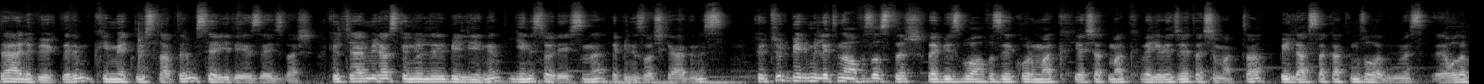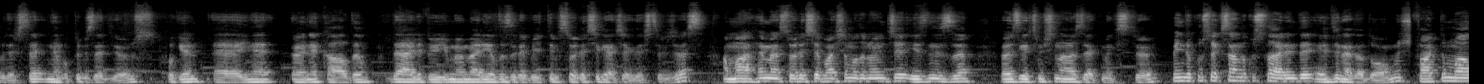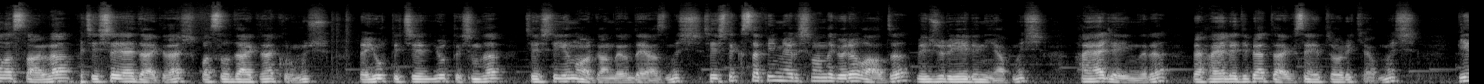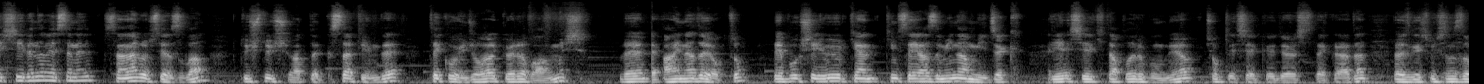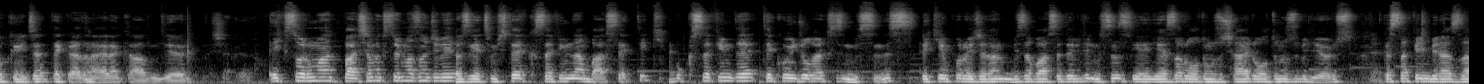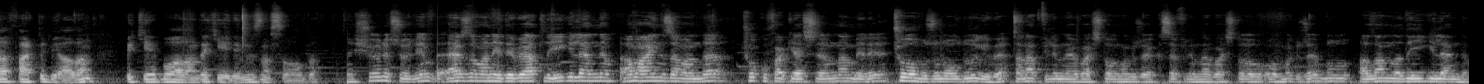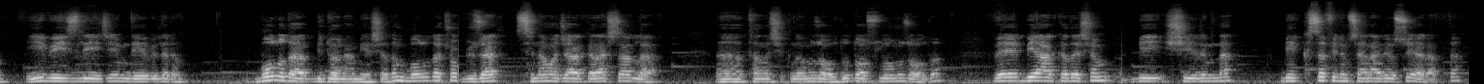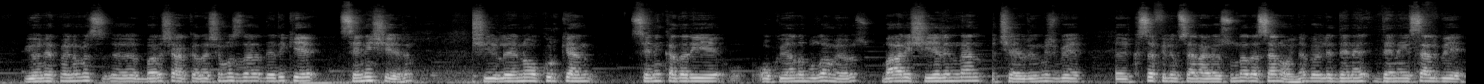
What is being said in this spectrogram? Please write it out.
Değerli büyüklerim, kıymetli üstadlarım, sevgili izleyiciler. Kültürel Miras Gönüllüleri Birliği'nin yeni söyleşisine hepiniz hoş geldiniz. Kültür bir milletin hafızasıdır ve biz bu hafızayı korumak, yaşatmak ve geleceğe taşımakta bilhassa katkımız olabilmesi, e, olabilirse ne mutlu bize diyoruz. Bugün e, yine örnek aldığım değerli büyüğüm Ömer Yıldız ile birlikte bir söyleşi gerçekleştireceğiz. Ama hemen söyleşiye başlamadan önce izninizle özgeçmişini arz etmek istiyorum. 1989 tarihinde Edirne'de doğmuş. Farklı mahlaslarla çeşitli yer dergiler, basılı dergiler kurmuş ve yurt içi, yurt dışında çeşitli yayın organlarında yazmış. Çeşitli kısa film yarışmalarında görev aldı ve jüri üyeliğini yapmış. Hayal yayınları ve Hayal Edebiyat dergisine editörlük yapmış. Bir şiirinden esinlenip senaryosu yazılan Düş Düş adlı kısa filmde tek oyuncu olarak görev almış ve aynada yoktum. Ve bu şeyi uyurken kimse yazdığıma inanmayacak diye şiir kitapları bulunuyor. Çok teşekkür ediyoruz tekrardan. Özgeçmişinizi okuyunca tekrardan hayran kaldım diyorum. Teşekkür ederim. İlk soruma başlamak istiyorum. Az önce bir özgeçmişte kısa filmden bahsettik. Bu kısa filmde tek oyuncu olarak sizmişsiniz. Peki bu projeden bize bahsedebilir misiniz? Ya- Yazar olduğunuzu, şair olduğunuzu biliyoruz. Evet. Kısa film biraz daha farklı bir alan. Peki bu alandaki eğiliminiz nasıl oldu? E, Şöyle söyleyeyim, her zaman edebiyatla ilgilendim ama aynı zamanda çok ufak yaşlarımdan beri çoğumuzun olduğu gibi sanat filmleri başta olmak üzere, kısa filmler başta ol- olmak üzere bu alanla da ilgilendim. İyi bir izleyiciyim diyebilirim. Bolu'da bir dönem yaşadım. Bolu'da çok güzel sinemacı arkadaşlarla e, tanışıklığımız oldu, dostluğumuz oldu. Ve bir arkadaşım bir şiirimden bir kısa film senaryosu yarattı. Yönetmenimiz e, Barış arkadaşımız da dedi ki senin şiirin şiirlerini okurken senin kadar iyi okuyanı bulamıyoruz. Bari şiirinden çevrilmiş bir e, kısa film senaryosunda da sen oyna. Böyle dene- deneysel bir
